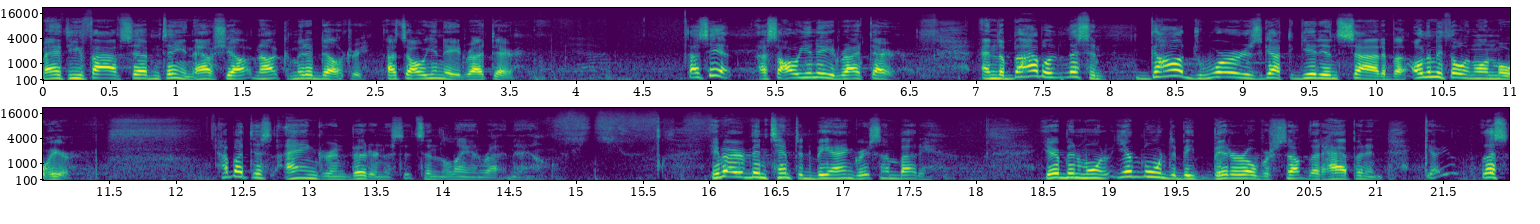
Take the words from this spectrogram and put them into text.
Matthew 5 17, thou shalt not commit adultery. That's all you need right there. That's it. That's all you need right there. And the Bible, listen, God's word has got to get inside of us. Oh, let me throw in one more here. How about this anger and bitterness that's in the land right now? You ever been tempted to be angry at somebody? You ever been wanted, you ever wanted to be bitter over something that happened? And let's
